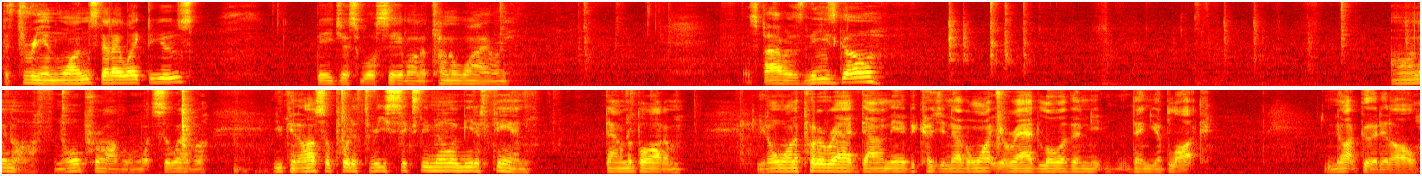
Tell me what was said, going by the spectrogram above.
the 3-in-1s that I like to use they just will save on a ton of wiring. As far as these go, on and off, no problem whatsoever. You can also put a 360 millimeter fan down the bottom. You don't want to put a rad down there because you never want your rad lower than than your block. Not good at all.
